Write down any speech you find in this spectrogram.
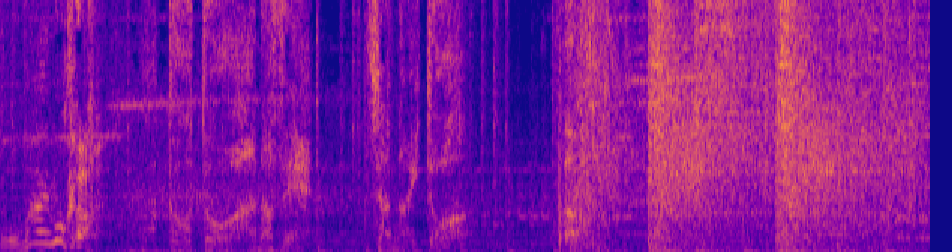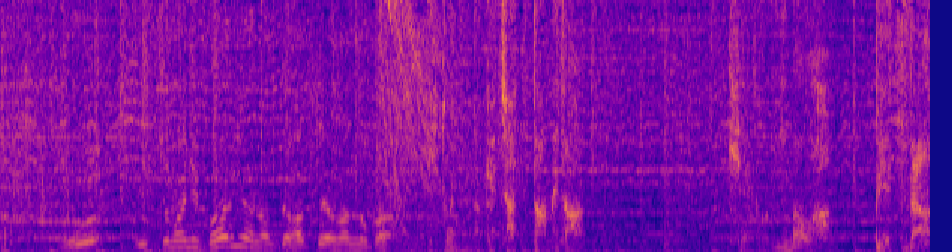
お前もか。弟を離せじゃないと。おいつまにバリアなんて張ってやがんのか。人に抜けちゃダメだ。けど今は別だ。な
